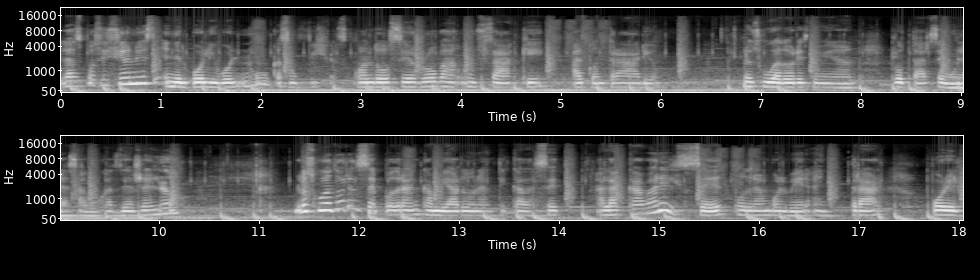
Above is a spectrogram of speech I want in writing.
Las posiciones en el voleibol nunca son fijas. Cuando se roba un saque, al contrario, los jugadores deberán rotar según las agujas del reloj. Los jugadores se podrán cambiar durante cada set. Al acabar el set podrán volver a entrar por el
